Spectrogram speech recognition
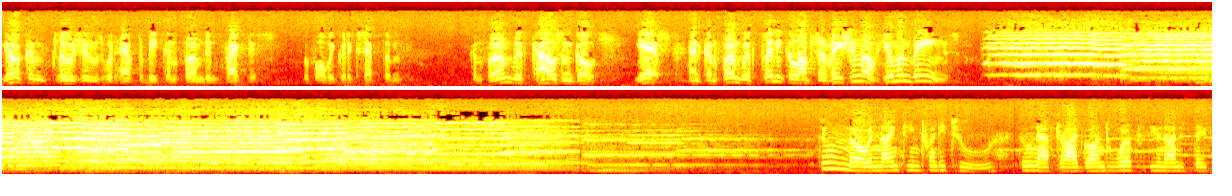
Your conclusions would have to be confirmed in practice before we could accept them. Confirmed with cows and goats. Yes, and confirmed with clinical observation of human beings. In 1922, soon after I'd gone to work for the United States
